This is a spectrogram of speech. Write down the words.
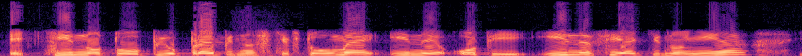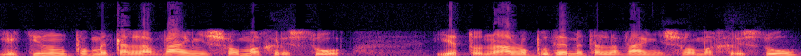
εκείνο το οποίο πρέπει να σκεφτούμε είναι ότι είναι Θεία Κοινωνία για εκείνον που μεταλαμβάνει σώμα Χριστού. Για τον άλλο που δεν μεταλαμβάνει σώμα Χριστού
